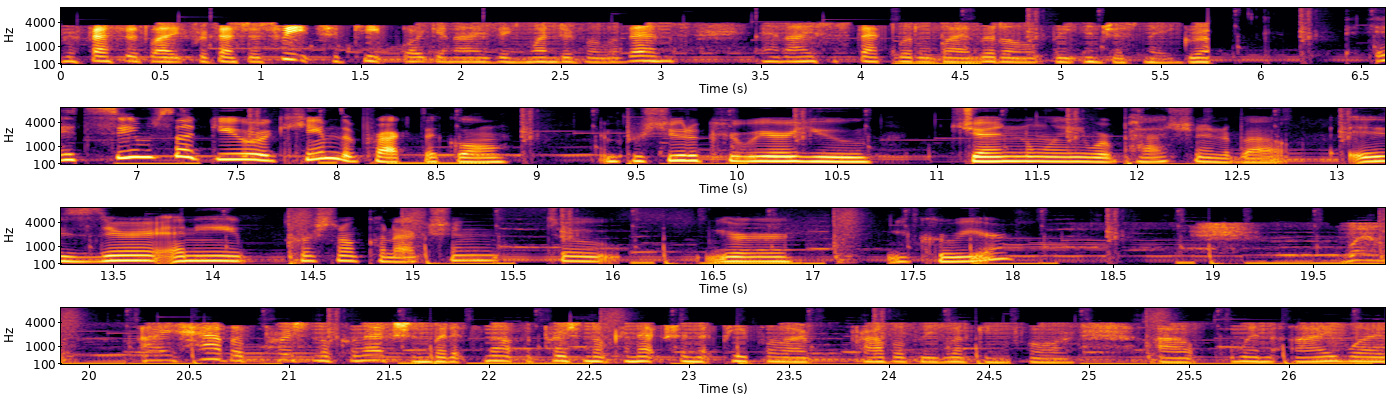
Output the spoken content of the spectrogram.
professors like Professor Sweet should keep organizing wonderful events. And I suspect little by little the interest may grow. It seems like you overcame the practical and pursued a career you genuinely were passionate about. Is there any personal connection to your your career? Personal connection, but it's not the personal connection that people are probably looking for. Uh, when I was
